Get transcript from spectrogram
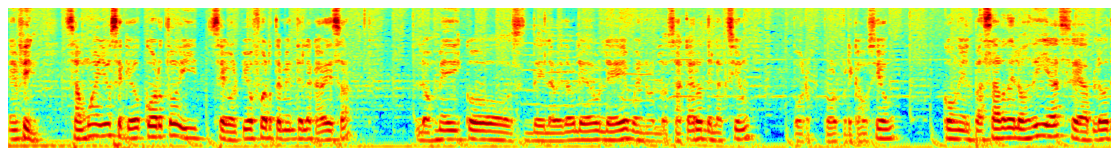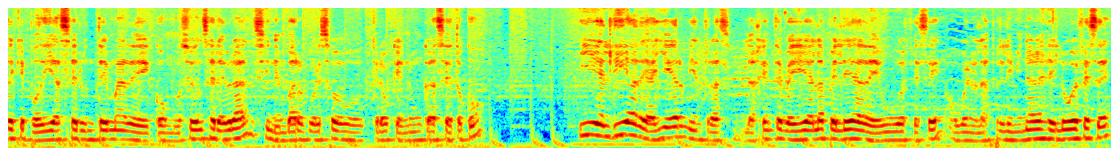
En fin, Samoa Joe se quedó corto y se golpeó fuertemente la cabeza. Los médicos de la WWE, bueno, lo sacaron de la acción por, precaución con el pasar de los días se habló de que podía ser un tema de conmoción cerebral, sin embargo eso creo que nunca se tocó. Y el día de ayer, mientras la gente veía la pelea de UFC, o bueno, las preliminares del UFC,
